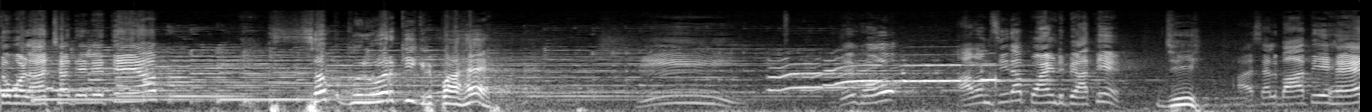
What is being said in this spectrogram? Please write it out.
तो बड़ा अच्छा दे लेते हैं आप। सब गुरुवर की कृपा है। हम्म, देखो अब हम सीधा पॉइंट पे आते हैं। जी। असल बात यह है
